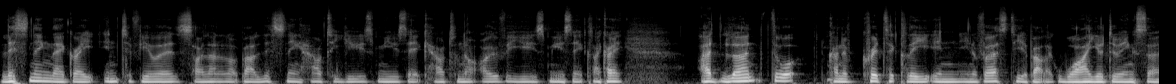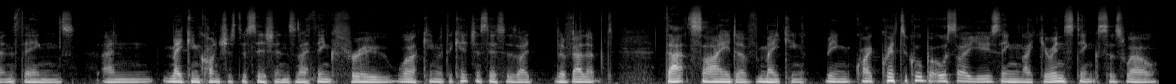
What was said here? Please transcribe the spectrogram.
listening. They're great interviewers. So I learned a lot about listening how to use music how to not overuse music. Like I I'd learned thought kind of critically in university about like why you're doing certain things and making conscious decisions. And I think through working with the Kitchen Sisters, I developed that side of making being quite critical but also using like your instincts as well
